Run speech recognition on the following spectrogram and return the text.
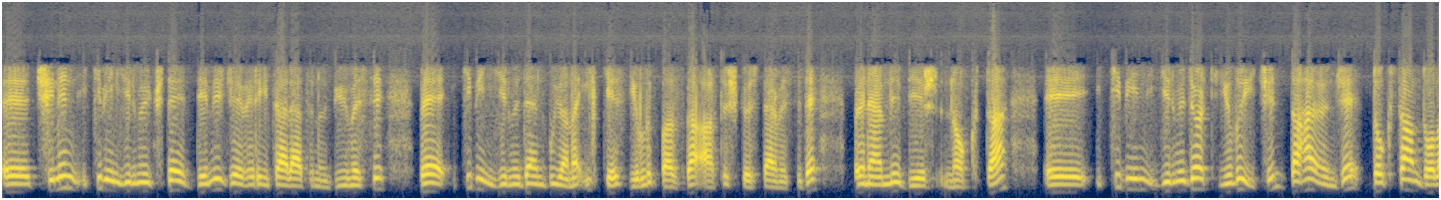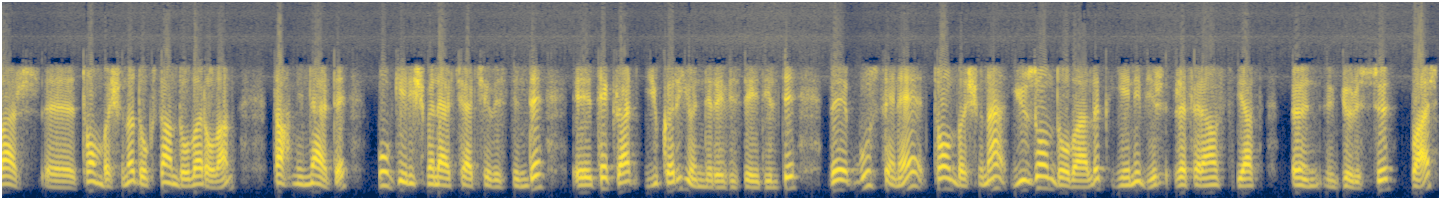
Ee, Çin'in 2023'te demir cevheri ithalatının büyümesi ve 2020'den bu yana ilk kez yıllık bazda artış göstermesi de önemli bir nokta. 2024 ee, yılı için daha önce 90 dolar e, ton başına 90 dolar olan tahminler de bu gelişmeler çerçevesinde e, tekrar yukarı yönlere revize edildi ve bu sene ton başına 110 dolarlık yeni bir referans fiyat öngörüsü var.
